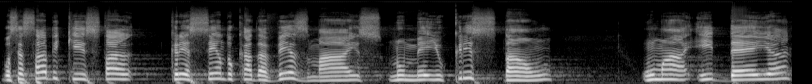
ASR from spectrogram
Você sabe que está crescendo cada vez mais no meio cristão uma ideia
